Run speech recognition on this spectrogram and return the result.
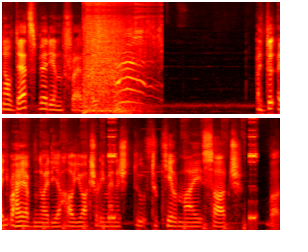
Now that's very unfriendly. I, do, I, I have no idea how you actually managed to, to kill my Sarge, but...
